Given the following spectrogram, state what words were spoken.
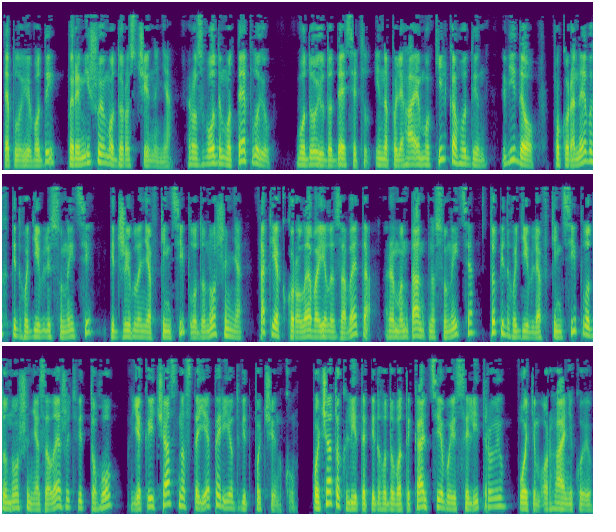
теплої води, перемішуємо до розчинення, розводимо теплою водою до 10 л і наполягаємо кілька годин. Відео по кореневих підгодівлі суниці, підживлення в кінці плодоношення, так як королева Єлизавета, ремонтантна суниця, то підгодівля в кінці плодоношення залежить від того, який час настає період відпочинку. Початок літа підгодувати кальцієвою селітрою, потім органікою,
